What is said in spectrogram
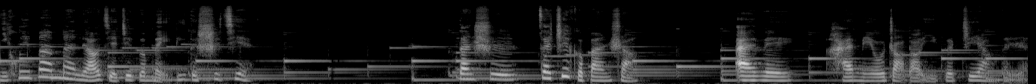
你会慢慢了解这个美丽的世界。但是在这个班上。艾薇还没有找到一个这样的人。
